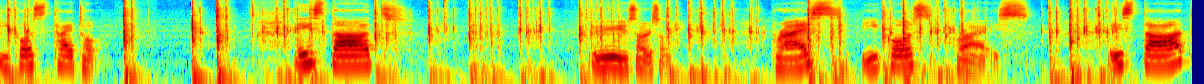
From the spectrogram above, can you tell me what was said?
equals title. This dot uh, sorry sorry price equals price this dot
